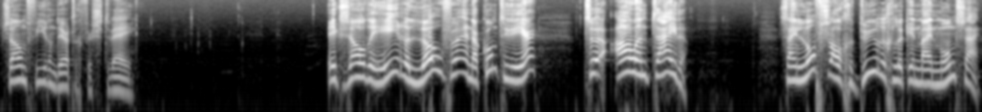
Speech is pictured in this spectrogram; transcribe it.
Psalm 34 vers 2. Ik zal de Heere loven, en daar komt hij weer, te allen tijden. Zijn lof zal geduriglijk in mijn mond zijn.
